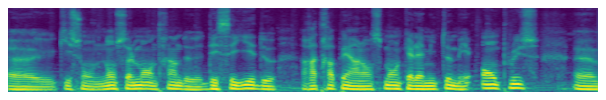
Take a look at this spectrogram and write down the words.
euh, qui sont non seulement en train d'essayer de, rattraper un lancement calamiteux, mais en plus, euh,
